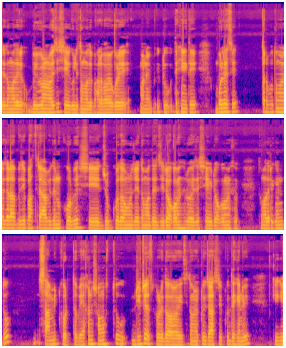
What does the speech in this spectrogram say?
যে তোমাদের বিবরণ রয়েছে, সেইগুলি তোমাদের ভালোভাবে করে মানে একটু দেখে নিতে বলেছে। তারপর তোমরা যারা যে পাত্রে আবেদন করবে, সে যোগ্যতা অনুযায়ী তোমাদের যে ডকুমেন্টস রয়েছে, সেই ডকুমেন্টস তোমাদের কিন্তু সাবমিট করতে হবে। এখানে সমস্ত ডিটেলস বলে দেওয়া হয়েছে। তোমরা একটু জাস্ট একটু দেখে নেবে, কী কী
